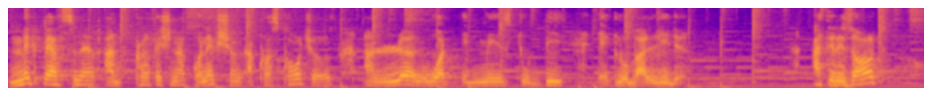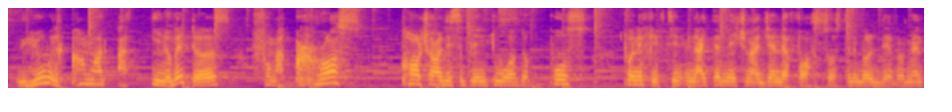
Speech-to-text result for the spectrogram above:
Make personal and professional connections across cultures and learn what it means to be a global leader. As a result, you will come out as innovators from across cultural discipline towards the post 2015 United Nations Agenda for Sustainable Development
